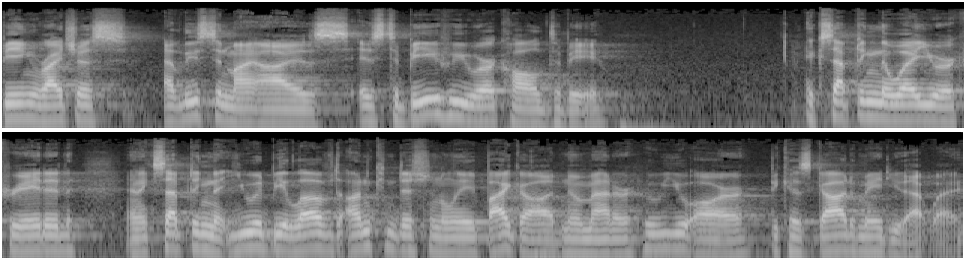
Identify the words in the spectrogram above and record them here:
Being righteous, at least in my eyes, is to be who you are called to be accepting the way you were created, and accepting that you would be loved unconditionally by God no matter who you are, because God made you that way.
